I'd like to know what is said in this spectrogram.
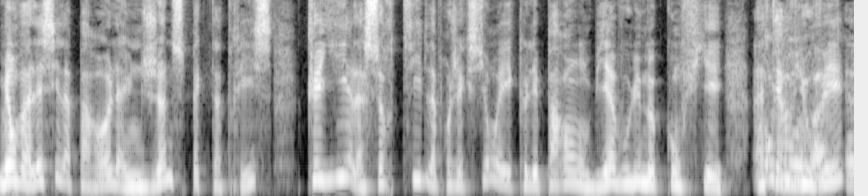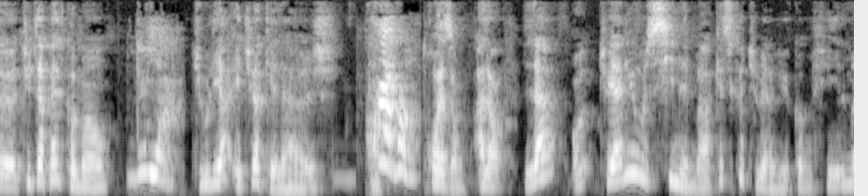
Mais on va laisser la parole à une jeune spectatrice cueillie à la sortie de la projection et que les parents ont bien voulu me confier, interviewée. Euh, tu t'appelles comment? Julia, Julia, et tu as quel âge? 3 ans. Trois ans. Alors là, tu es allé au cinéma. Qu'est-ce que tu as vu comme film?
